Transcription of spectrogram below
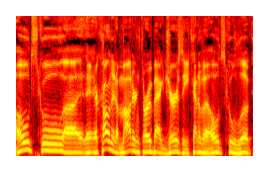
old school. Uh, they're calling it a modern throwback jersey, kind of an old school look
